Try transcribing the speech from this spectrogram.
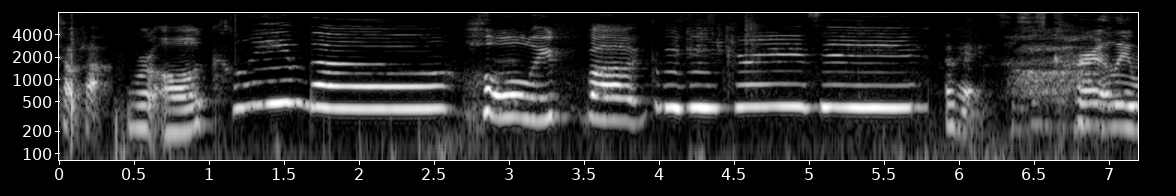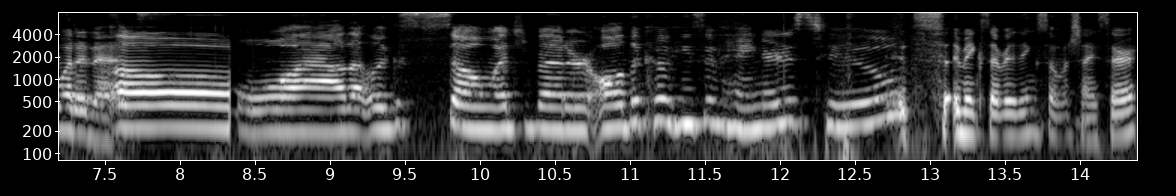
chop chop. We're all clean though. Holy fuck, this is crazy. Okay, so this is currently what it is. Oh wow, that looks so much better. All the cohesive hangers too. It's it makes everything so much nicer.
